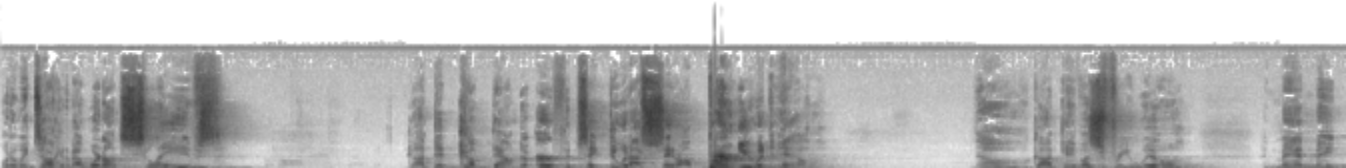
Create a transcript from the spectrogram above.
What are we talking about? We're not slaves. God didn't come down to earth and say, Do what I say, or I'll burn you in hell. No, God gave us free will. And man made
